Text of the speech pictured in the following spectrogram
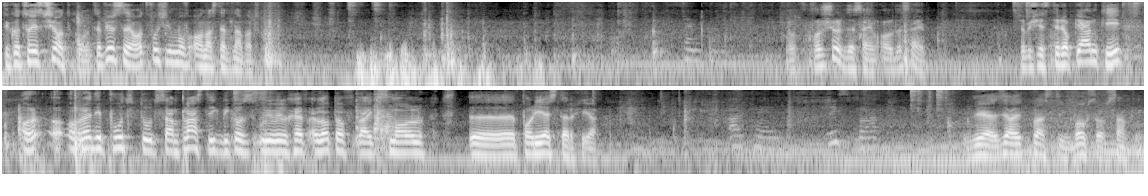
Tylko co jest w środku. Ty pierwszy sobie otwórz i mów o następna paczka. No, for sure the same, all the same. Żeby się styropianki al- already put to some plastic because we will have a lot of like small uh, polyester here. Okay. This box. Yes, yeah, like plastic box or something.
